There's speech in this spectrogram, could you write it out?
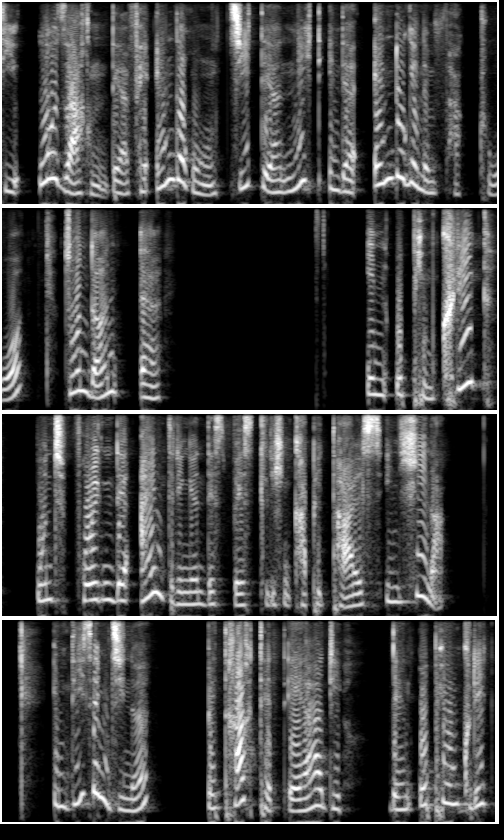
die Ursachen der Veränderung sieht er nicht in der endogenen Faktor, sondern äh, in Opiumkrieg und folgende Eindringen des westlichen Kapitals in China. In diesem Sinne betrachtet er die, den Opiumkrieg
